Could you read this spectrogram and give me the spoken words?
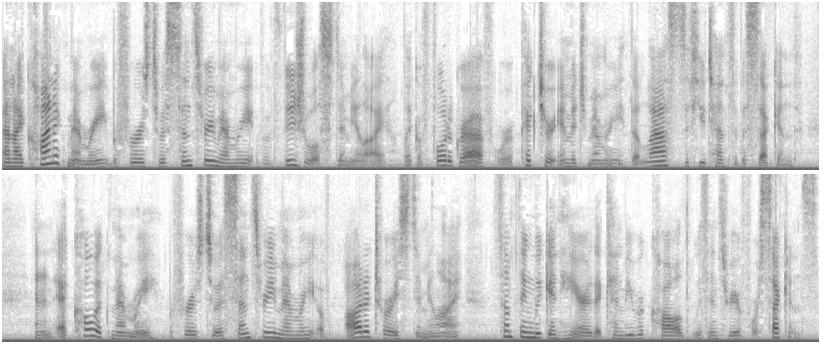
An iconic memory refers to a sensory memory of a visual stimuli, like a photograph or a picture image memory that lasts a few tenths of a second and an echoic memory refers to a sensory memory of auditory stimuli, something we can hear that can be recalled within three or four seconds.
